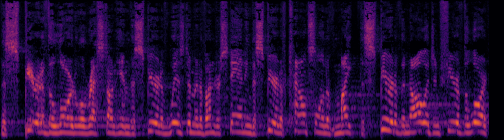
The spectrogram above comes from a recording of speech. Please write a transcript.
The Spirit of the Lord will rest on him, the Spirit of wisdom and of understanding, the Spirit of counsel and of might, the Spirit of the knowledge and fear of the Lord,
